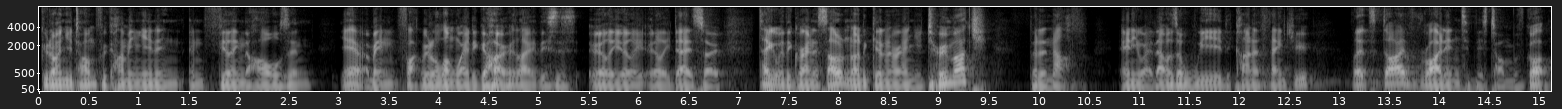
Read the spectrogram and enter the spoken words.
good on you, Tom, for coming in and, and filling the holes. And yeah, I mean, fuck, we got a long way to go. Like this is early, early, early days. So take it with a grain of salt. I'm not getting around you too much, but enough. Anyway, that was a weird kind of thank you. Let's dive right into this, Tom. We've got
